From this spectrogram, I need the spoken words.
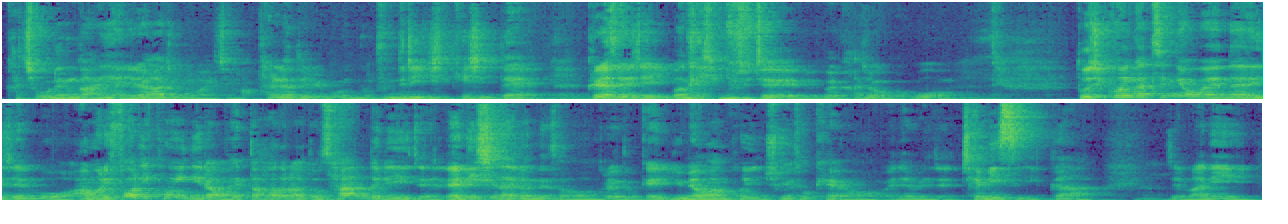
같이 오르는 거 아니냐 이래가지고 막 이제 막 달려들고 있는 분들이 계신데 네. 그래서 이제 이번에 이 주제 이걸 가져온 거고 음. 도지코인 같은 경우에는 이제 뭐 아무리 퍼리코인이라고 했다 하더라도 사람들이 이제 레딧이나 이런 데서 그래도 꽤 유명한 코인 중에 속해요. 왜냐면 이제 재미있으니까 음. 이제 많이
